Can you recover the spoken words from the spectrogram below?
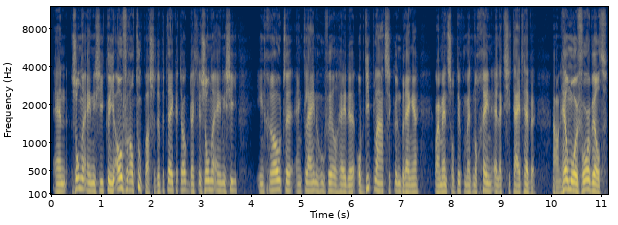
En zonne-energie kun je overal toepassen. Dat betekent ook dat je zonne-energie in grote en kleine hoeveelheden op die plaatsen kunt brengen waar mensen op dit moment nog geen elektriciteit hebben. Nou, een heel mooi voorbeeld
